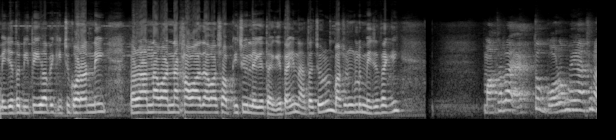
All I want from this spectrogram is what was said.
মেজে তো নিতেই হবে, কিছু করার নেই। কারণ রান্না বান্না খাওয়া দাওয়া সব কিছুই লেগে থাকে, তাই না? তা চলুন, বাসনগুলো মেজে থাকি। মাথাটা এত গরম হয়ে আছে না,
